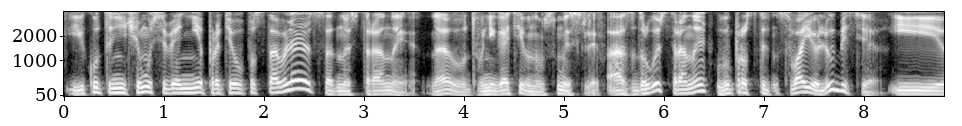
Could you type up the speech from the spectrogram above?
якуты ничему себя не противопоставляют, с одной стороны, да, вот в негативном смысле, а с другой стороны, вы просто свое любите, и,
